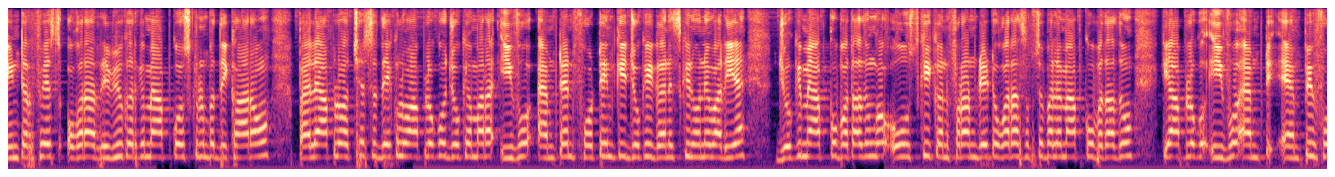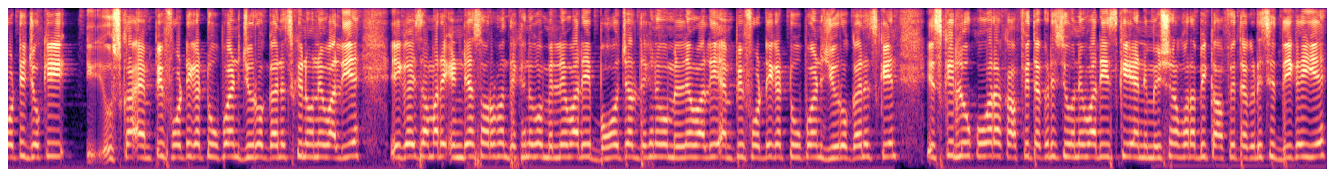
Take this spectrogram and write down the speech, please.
इंटरफेस वगैरह रिव्यू करके मैं आपको स्क्रीन पर दिखा रहा हूँ। पहले आप लोग अच्छे से देख लो आप लोग को, जो कि हमारा ईवो एम टेन की, जो कि गन स्क्रीन होने वाली है, जो कि मैं आपको बता दूँगा वो उसकी कंफर्म डेट वगैरह सबसे पहले मैं आपको बता दूँ कि आप लोग को ईवो एम फोर्टी जो कि उसका एम पी फोर्टी का two point zero gun screen होने वाली है। ये गाइज़ हमारे इंडिया सर्वर में देखने को मिलने वाली है, बहुत जल्द देखने को मिलने वाली है एम पी फोर्टी का two point zero gun screen इसकी लुक वगैरह काफ़ी तगड़ी सी होने वाली है, इसकी एनिमेशन वगैरह भी काफ़ी तगड़ी सी दी गई है।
